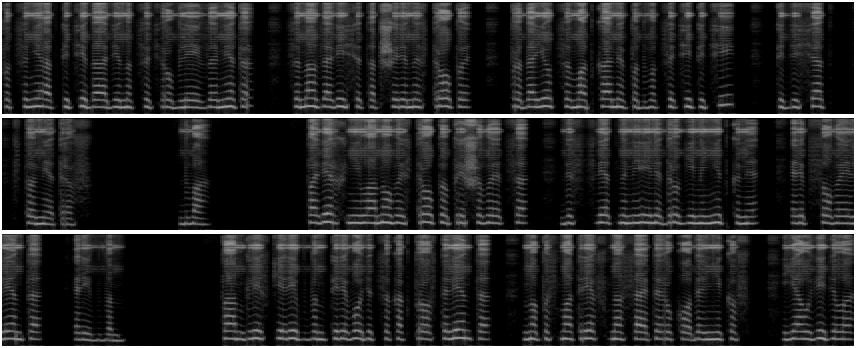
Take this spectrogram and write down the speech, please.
по цене от 5 до 11 рублей за метр, цена зависит от ширины стропы, продается мотками по 25, 50, 100 метров. 2. Поверх нейлоновой стропы пришивается, бесцветными или другими нитками, рипсовая лента, риббон. По-английски риббон переводится как просто лента, но посмотрев на сайты рукодельников, я увидела,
